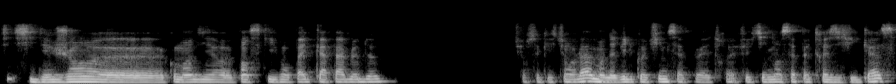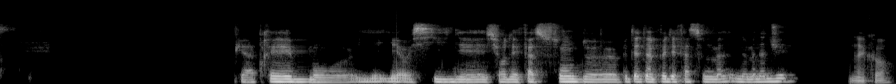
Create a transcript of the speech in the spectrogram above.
Si, si des gens, euh, comment dire, pensent qu'ils vont pas être capables d'eux, sur ces questions-là. À mon avis, le coaching, ça peut être effectivement, ça peut être très efficace. Puis après, bon, il y a aussi des, sur des façons de, peut-être un peu des façons de, manager. D'accord.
